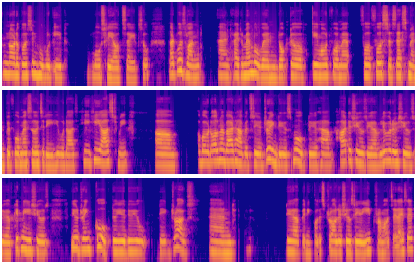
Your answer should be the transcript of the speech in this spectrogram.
I'm not a person who would eat mostly outside. So that was one. And I remember when doctor came out for my for first assessment before my surgery, he would ask he he asked me um, about all my bad habits. Do you drink? Do you smoke? Do you have heart issues? Do you have liver issues? Do you have kidney issues? Do you drink coke? Do you do you take drugs? And do you have any cholesterol issues? Do you eat from outside? I said,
